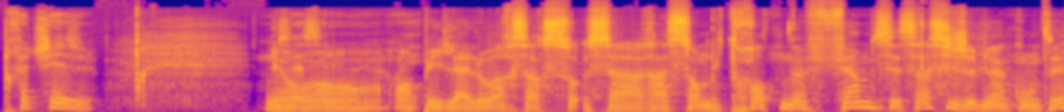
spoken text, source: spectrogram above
Près de chez eux. Et ça, en, en Pays de la Loire, ça, rassemble 39 fermes, c'est ça, si j'ai bien compté?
